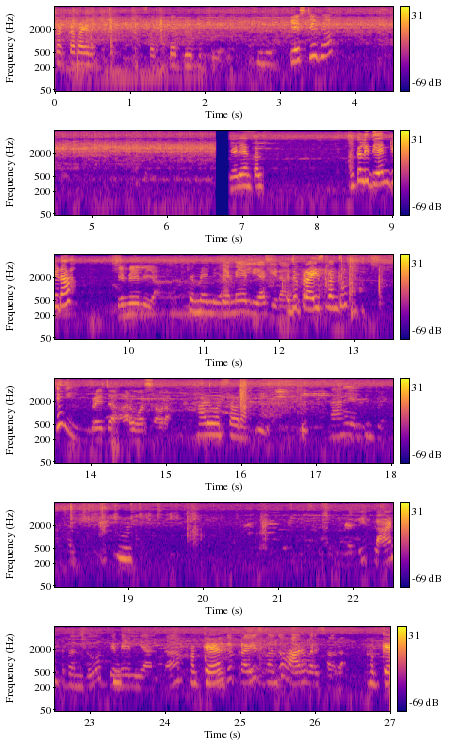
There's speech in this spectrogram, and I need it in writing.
ಸಕ್ಕತ್ತಾಗಿದೆ ಸಕ್ಕತ್ ಬ್ಯೂಟಿಫುಲ್ ಎಷ್ಟಿದು? ಹೇಳಿ ಅಂಕಲ್. ಅಂಕಲ್ ಇದೇನು ಗಿಡ? ಕೆಮೇಲಿಯಾ. ಕೆಮೇಲಿಯಾ. ಕೆಮೇಲಿಯಾ ಗಿಡ. ಇದು ಪ್ರೈಸ್ ಬಂತು ಪ್ರೈಸ್ ಆರೂವರೆ ಸಾವಿರ. ಆರೂವರೆ ಸಾವಿರ. ನಾನೇ ಹೇಳ್ತೀನಿ ಪ್ಲಾಂಟ್ ಬಂದು ಕೆಮೇಲಿಯಾ ಅಂತ. ಓಕೆ ಇದು ಪ್ರೈಸ್ ಬಂದು ಆರೂವರೆ ಸಾವಿರ. Okay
